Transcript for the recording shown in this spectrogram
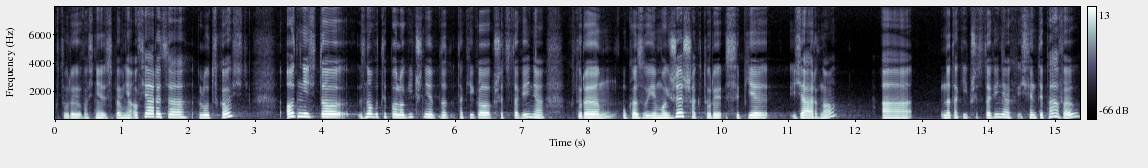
który właśnie spełnia ofiarę za ludzkość, odnieść do, znowu typologicznie, do takiego przedstawienia, które ukazuje Mojżesza, który sypie ziarno, a na takich przedstawieniach święty Paweł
